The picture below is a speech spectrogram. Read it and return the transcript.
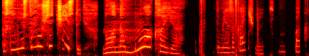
После нее становишься чистой. Но она мокрая. Это меня заканчивается. Пока.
